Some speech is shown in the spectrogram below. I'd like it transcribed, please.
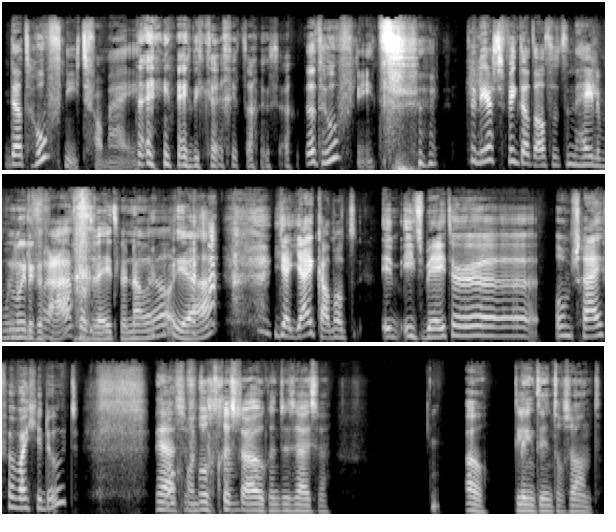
dat hoeft niet van mij. Nee, nee, die kreeg je trouwens ook. Dat hoeft niet. Ten eerste vind ik dat altijd een hele moeilijke, Moeilijke vraag, dat weten we nou wel, ja. Ja, jij kan dat iets beter eh, omschrijven wat je doet. Ja, Toch? ze vroeg kan- gisteren ook en toen zei ze... Oh, klinkt interessant.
